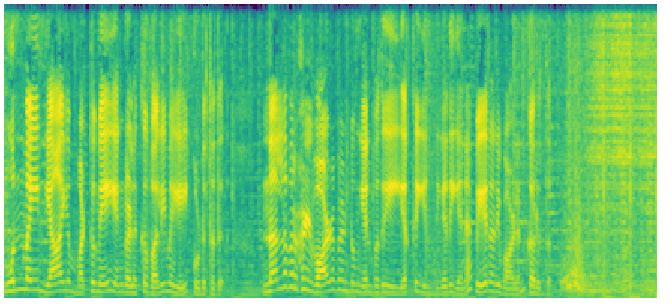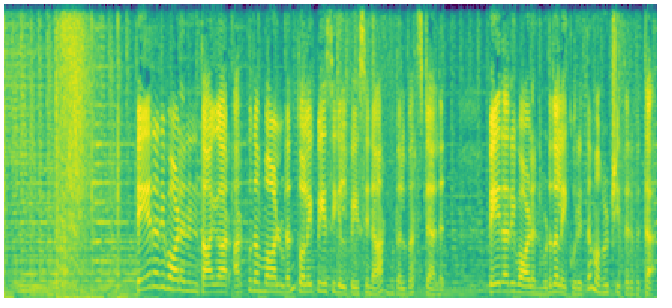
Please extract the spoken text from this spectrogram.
உண்மை நியாயம் மட்டுமே எங்களுக்கு வலிமையை கொடுத்தது. நல்லவர்கள் வாழ வேண்டும் என்பது இயற்கையின் நியதி என பேரறிவாளன் கருத்து. பேரறிவாளனின் தாயார் அற்புதம்மாளுடன் தொலைபேசியில் பேசினார் முதல்வர் ஸ்டாலின். பேரறிவாளன் விடுதலை குறித்து மகிழ்ச்சி தெரிவித்தார்.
